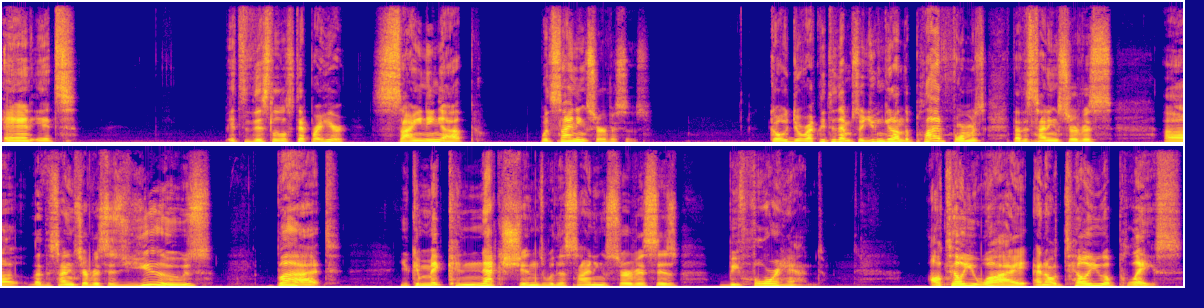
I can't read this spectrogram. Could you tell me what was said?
and it's it's this little step right here: signing up with signing services go directly to them. So you can get on the platforms that the signing service uh, that the signing services use, but you can make connections with the signing services beforehand. I'll tell you why, and I'll tell you a place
